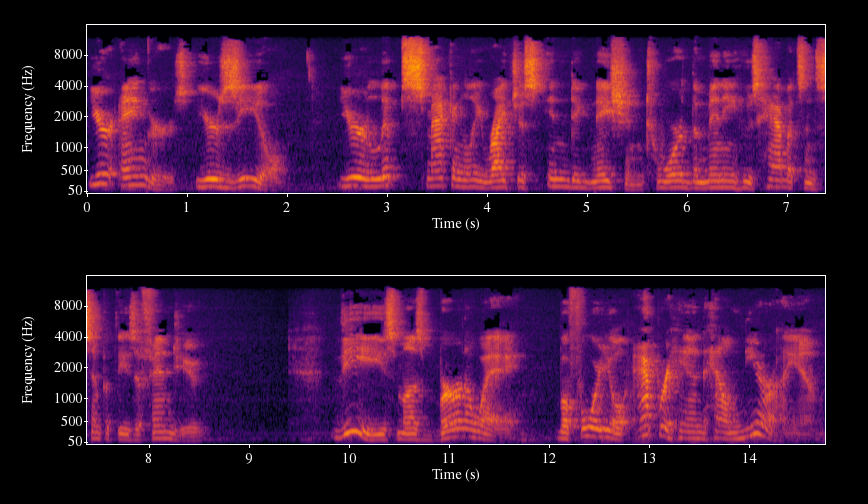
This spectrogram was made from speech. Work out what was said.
Your angers, your zeal, your lip smackingly righteous indignation toward the many whose habits and sympathies offend you, these must burn away before you'll apprehend how near I am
